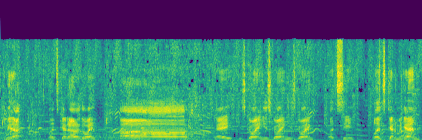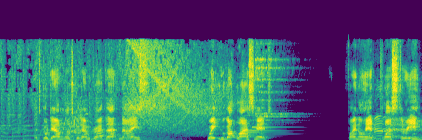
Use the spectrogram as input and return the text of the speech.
Give me that. Let's get out of the way. Uh, okay, he's going, he's going, he's going. Let's see. Let's get him again. Let's go down, let's go down, grab that. Nice. Wait, who got last hit? Final hit, plus three.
